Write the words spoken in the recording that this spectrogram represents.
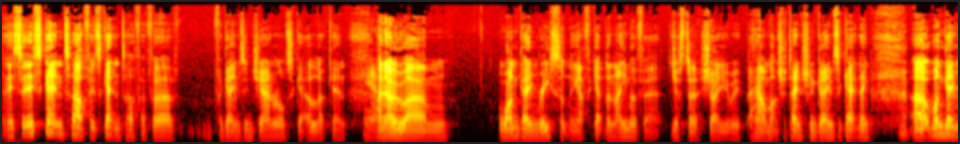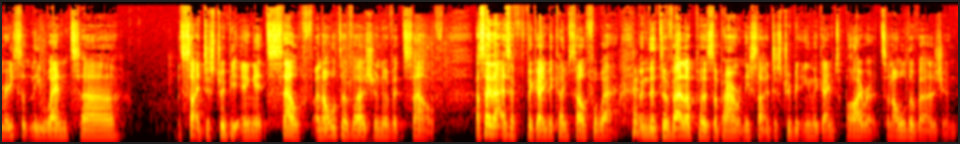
it's it's getting tough. It's getting tougher for for games in general to get a look in. Yeah. I know um, one game recently. I forget the name of it, just to show you how much attention games are getting. Uh, one game recently went uh, started distributing itself, an older version of itself I say that as if the game became self-aware, and the developers apparently started distributing the game to pirates, an older version,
